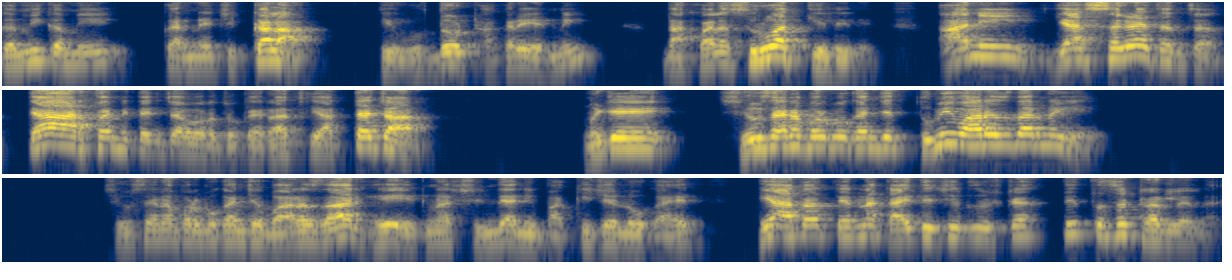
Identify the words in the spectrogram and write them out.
कमी कमी करण्याची कला ही उद्धव ठाकरे यांनी दाखवायला सुरुवात केलेली आहे. आणि या सगळ्या त्यांचा त्या अर्थाने त्यांच्यावर जो काही राजकीय अत्याचार म्हणजे शिवसेना प्रमुखांचे तुम्ही वारसदार नाहीये. शिवसेना प्रमुखांचे वारसदार हे एकनाथ शिंदे आणि बाकीचे लोक आहेत. हे आता त्यांना कायदेशीर दृष्ट्या ते तसं ठरलेलं आहे.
